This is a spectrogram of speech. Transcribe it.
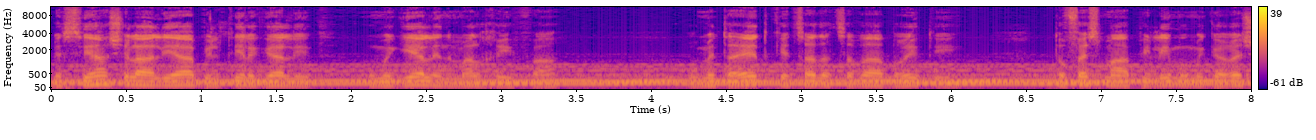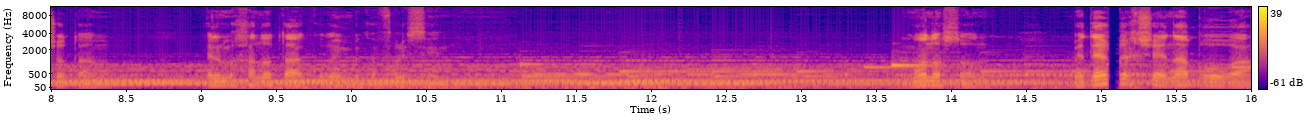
בשיאה של העלייה הבלתי לגלית הוא מגיע לנמל חיפה ומתעד כיצד הצבא הבריטי תופס מעפילים ומגרש אותם אל מחנות העקורים בקפריסין. מונוסון, בדרך שאינה ברורה,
